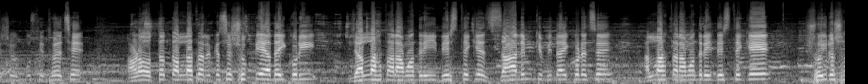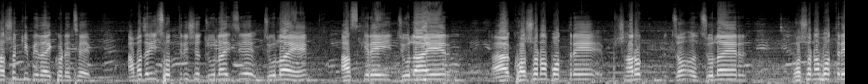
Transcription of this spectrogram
এসে উপস্থিত হয়েছে। আমরা অত্যন্ত আল্লাহ তালার কাছে শুক্রিয়া আদায় করি যে আল্লাহ তালা আমাদের এই দেশ থেকে জালিমকে বিদায় করেছে। আল্লাহ তালা আমাদের এই দেশ থেকে স্বৈর শাসককে বিদায় করেছে। আমাদের এই ছত্রিশে জুলাই যে, জুলাইয়ে, আজকের এই জুলাইয়ের ঘোষণাপত্রে স্মারক জুলাইয়ের ঘোষণাপত্রে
